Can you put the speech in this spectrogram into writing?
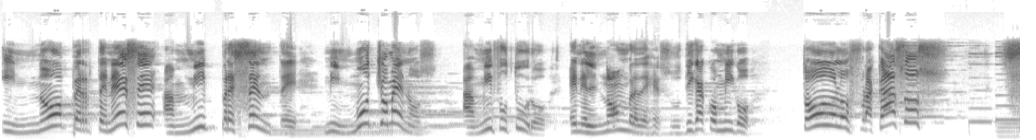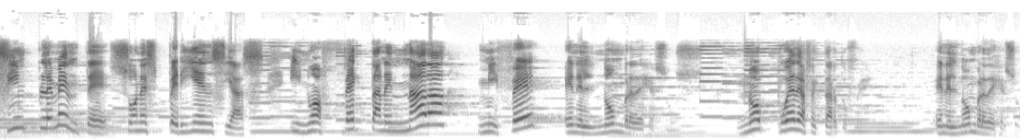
y no pertenece a mi presente, ni mucho menos a mi futuro, en el nombre de Jesús. Diga conmigo, todos los fracasos simplemente son experiencias y no afectan en nada mi fe en el nombre de Jesús. No puede afectar tu fe en el nombre de Jesús.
